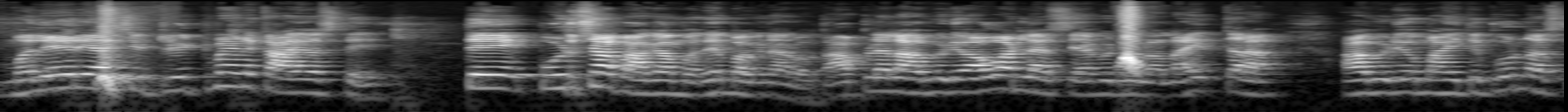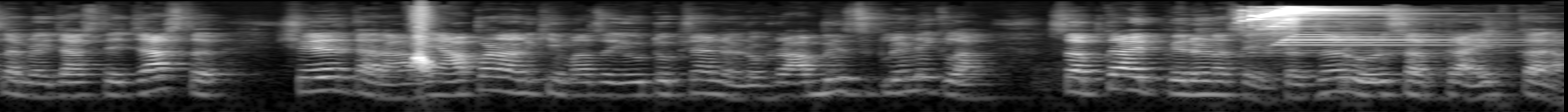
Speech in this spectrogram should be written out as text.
मलेरियाची ट्रीटमेंट काय असते ते पुढच्या भागामध्ये बघणार आहोत. आपल्याला हा व्हिडिओ आवडल्यास या व्हिडिओला लाईक करा. हा व्हिडिओ माहितीपूर्ण असल्यामुळे जास्तीत जास्त शेअर करा आणि आपण आणखी माझं यूट्यूब चॅनल डॉक्टर अबिज क्लिनिकला सबस्क्राईब केलं नसेल तर जरूर सबस्क्राईब करा.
